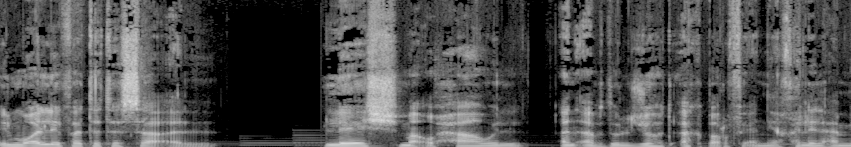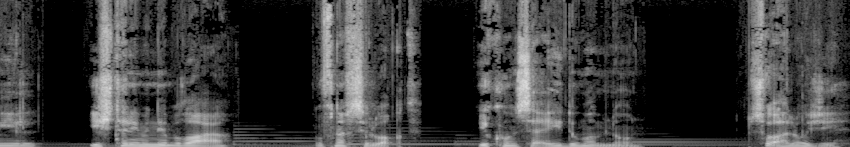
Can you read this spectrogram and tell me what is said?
المؤلفة تتساءل ليش ما أحاول أن أبذل جهد أكبر في أني أخلي العميل يشتري مني بضاعة وفي نفس الوقت يكون سعيد وممنون؟ سؤال وجيه.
